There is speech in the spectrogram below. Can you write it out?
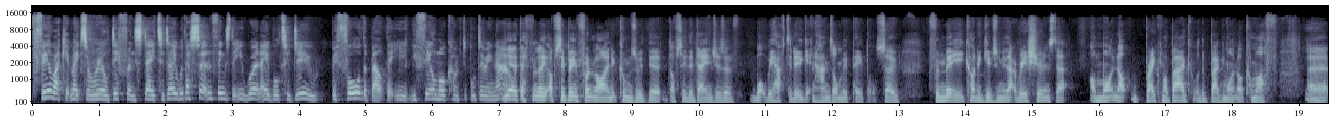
feel like it makes a real difference day to day? Were there certain things that you weren't able to do before the belt that you, you feel more comfortable doing now? Yeah, definitely. Obviously, being frontline, it comes with the obviously the dangers of what we have to do, getting hands on with people. So, for me, it kind of gives me that reassurance that I might not break my bag or the bag might not come off. Uh,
